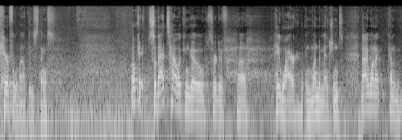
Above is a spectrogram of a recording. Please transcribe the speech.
careful about these things. Okay, so that's how it can go sort of uh, haywire in one dimensions. Now I want to kind of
